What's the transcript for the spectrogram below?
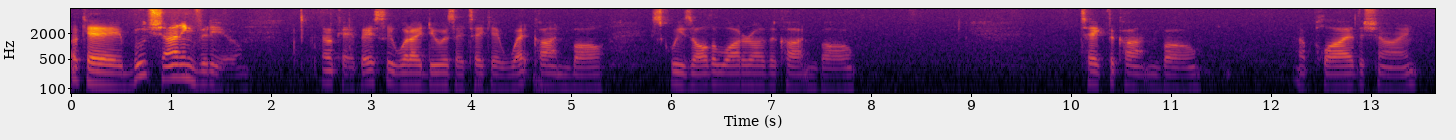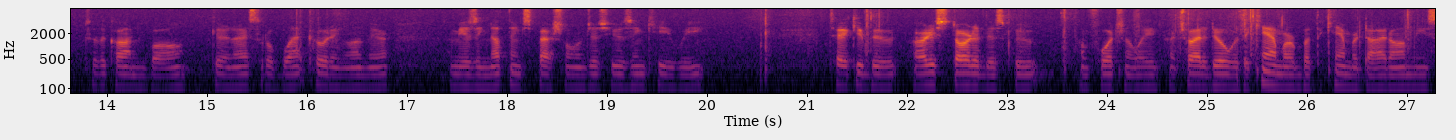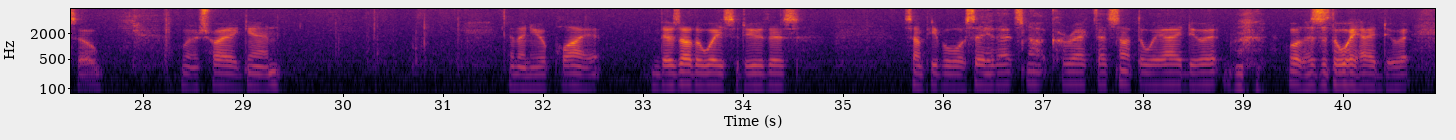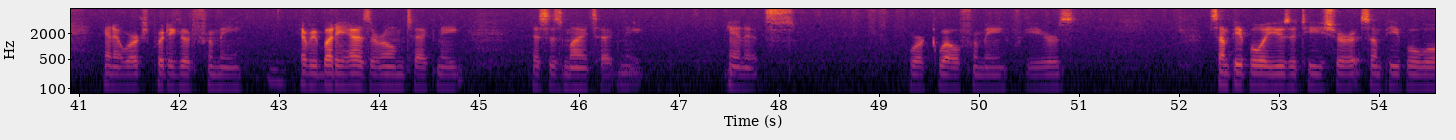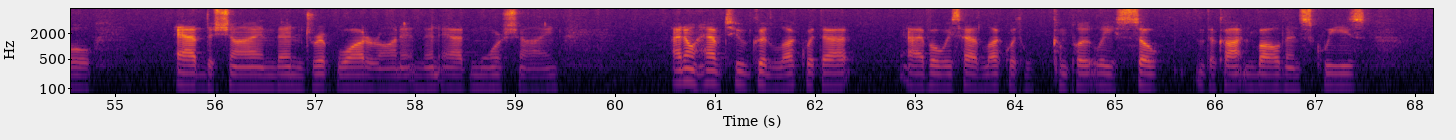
Okay, boot shining video. Okay, basically what I do is I take a wet cotton ball, squeeze all the water out of the cotton ball, take the cotton ball, apply the shine to the cotton ball, get a nice little black coating on there. I'm using nothing special, I'm just using kiwi. Take your boot. I already started this boot, unfortunately. I tried to do it with the camera, but the camera died on me, so I'm going to try again and then you apply it. There's other ways to do this. Some people will say that's not correct, that's not the way I do it. well, this is the way I do it, and it works pretty good for me. Everybody has their own technique. This is my technique, and it's worked well for me for years. Some people will use a t-shirt, some people will add the shine, then drip water on it, and then add more shine. I don't have too good luck with that. I've always had luck with completely soak the cotton ball, then squeeze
